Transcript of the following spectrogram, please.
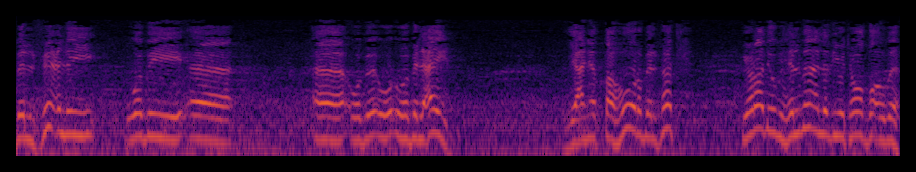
بالفعل وب آه، آه، وبالعين. يعني الطهور بالفتح يراد به الماء الذي يتوضأ به.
